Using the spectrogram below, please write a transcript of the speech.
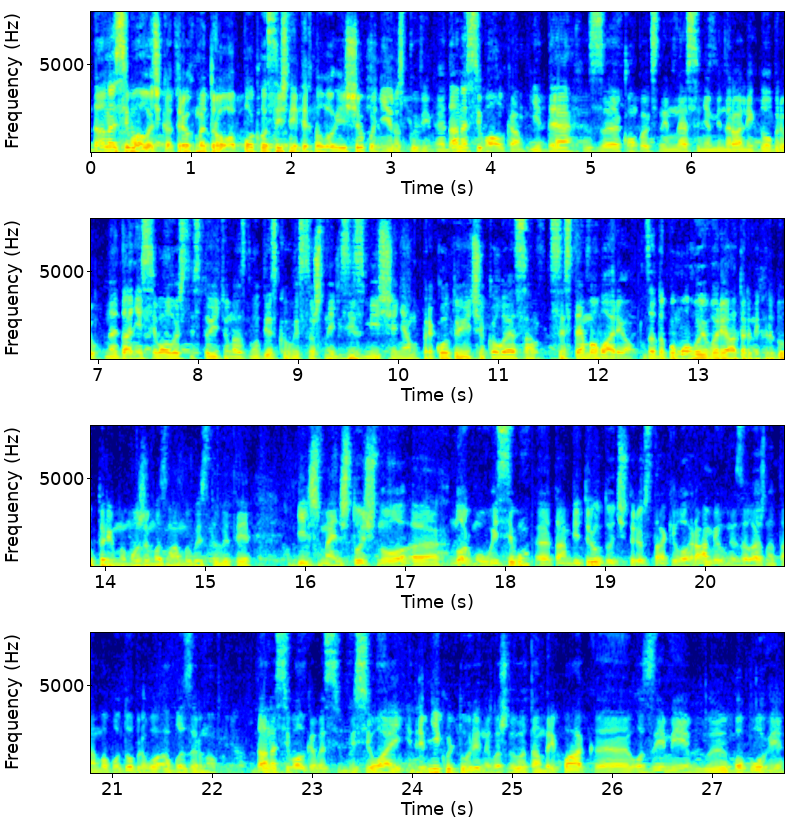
Дана сівалочка трьохметрова по класичній технології. Що по ній розповім? Е, Дана сівалка йде з комплексним внесенням мінеральних добрив. На даній сівалочці стоїть у нас дводисковий сошник зі зміщенням, прикотуючи колеса, система Варіо. За допомогою варіаторних редукторів ми можемо з вами виставити більш-менш точну е, норму висіву. Е, там від 3 до 400 кілограмів, незалежно там або добриво, або зерно. Дана сівалка вис- висіває і дрібні культури, неважливо там ріпак, е, озимі, е, бобові.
